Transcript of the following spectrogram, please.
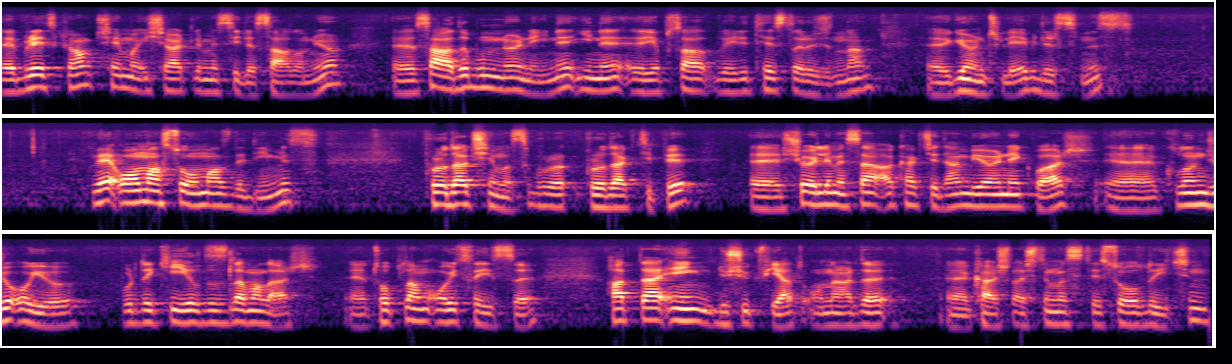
breadcrumb şema işaretlemesiyle sağlanıyor. Sağda bunun örneğini yine yapısal veri test aracından görüntüleyebilirsiniz. Ve olmazsa olmaz dediğimiz product şeması, pro- product tipi. Ee, şöyle mesela Akakçe'den bir örnek var. Ee, kullanıcı oyu, buradaki yıldızlamalar, e, toplam oy sayısı, hatta en düşük fiyat. Onlar da e, karşılaştırma sitesi olduğu için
